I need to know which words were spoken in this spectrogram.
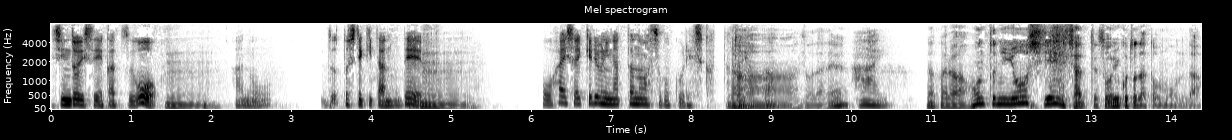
しんどい生活を、あのずっとしてきたので、うんこう歯医者行けるようになったのはすごく嬉しかったというか、ああそうだね。はい。だから本当に要支援者ってそういうことだと思うんだ。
